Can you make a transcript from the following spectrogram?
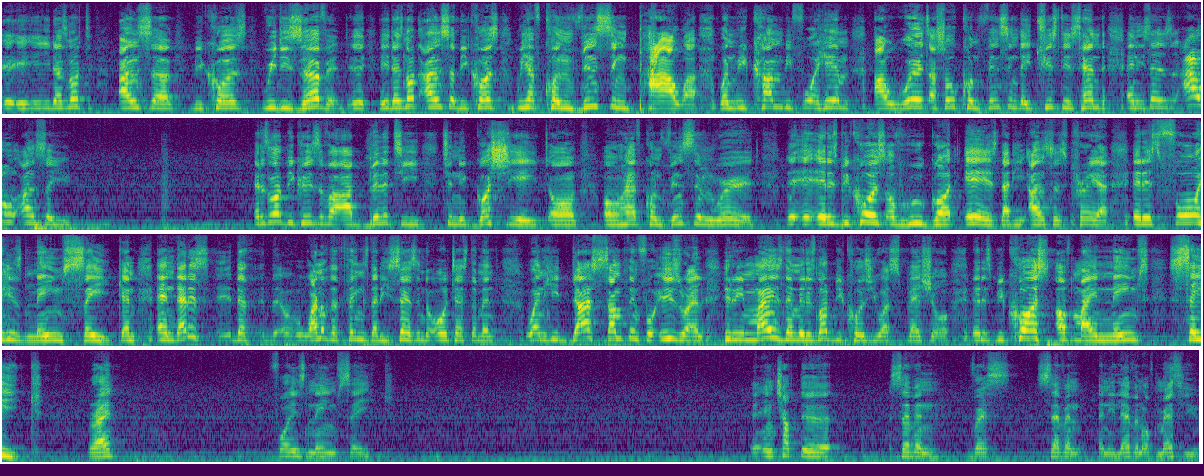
He does not answer because we deserve it. He does not answer because we have convincing power. When we come before Him, our words are so convincing they twist His hand and He says, I will answer you. It is not because of our ability to negotiate or, or have convincing word. It is because of who God is that He answers prayer. It is for His name's sake. And, and that is the, the, one of the things that He says in the Old Testament. When He does something for Israel, He reminds them it is not because you are special, it is because of my name's sake. Right? For His name's sake. In chapter 7, verse 7 and 11 of Matthew,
